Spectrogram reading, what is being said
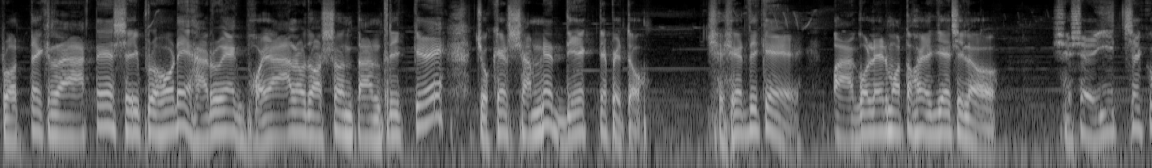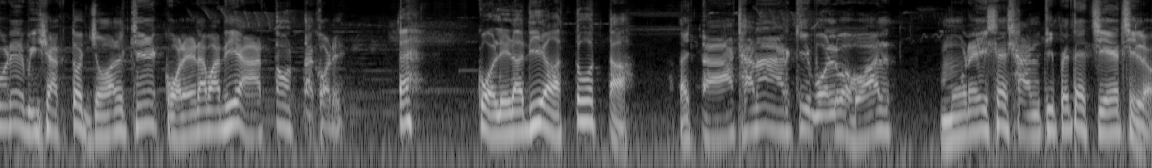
প্রত্যেক রাতে সেই প্রহরে হারু এক ভয়ালো দর্শন তান্ত্রিককে চোখের সামনে দেখতে পেত। শেষের দিকে পাগলের মতো হয়ে গিয়েছিল। শেষে ইচ্ছে করে বিষাক্ত জল খেয়ে কলেরা বাঁধিয়ে আত্মহত্যা করে। এহ কলেরা দিয়ে আত্মহত্যা? তাছাড়া আর কি বলব বল? মরেই সে শান্তি পেতে চেয়েছিল।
